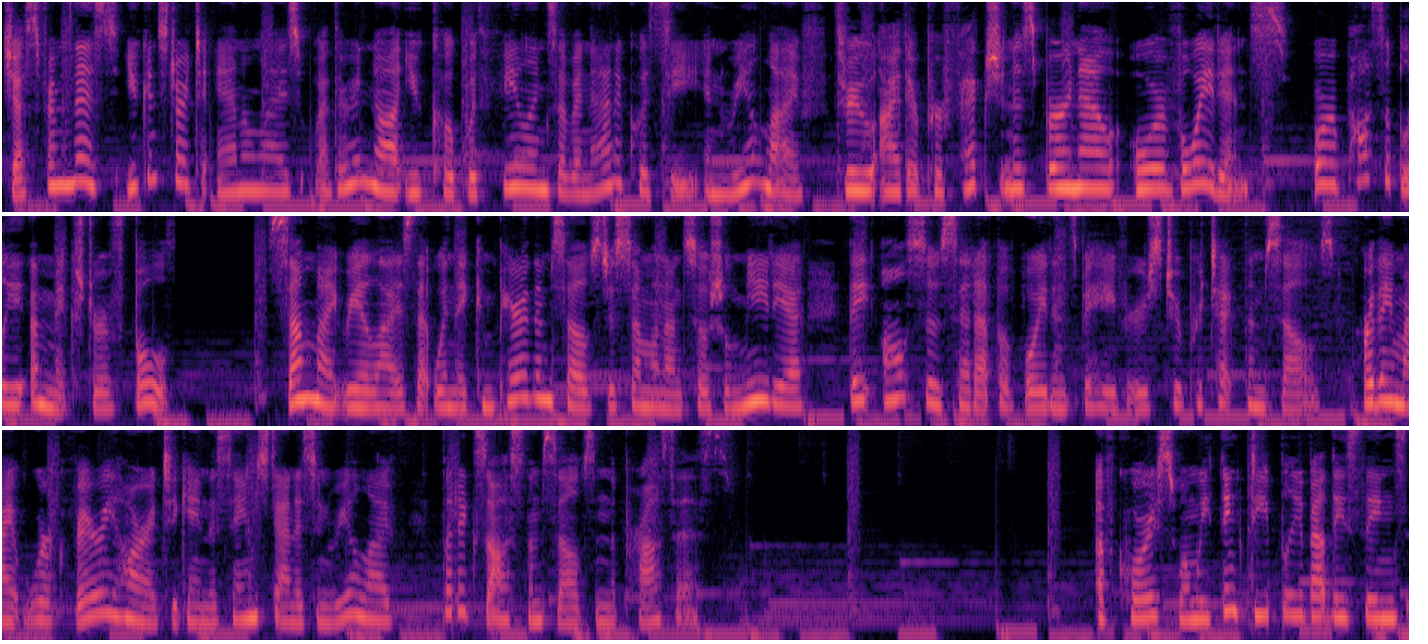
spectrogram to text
Just from this, you can start to analyze whether or not you cope with feelings of inadequacy in real life through either perfectionist burnout or avoidance, or possibly a mixture of both. Some might realize that when they compare themselves to someone on social media, they also set up avoidance behaviors to protect themselves, or they might work very hard to gain the same status in real life but exhaust themselves in the process. Of course, when we think deeply about these things,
